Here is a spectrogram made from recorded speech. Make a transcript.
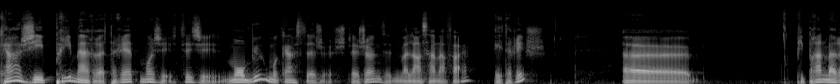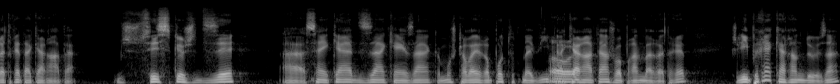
quand j'ai pris ma retraite, moi, j'ai- mon but, moi, quand j'étais je- j'étais jeune, c'est de me lancer en affaires, être riche, euh, puis prendre ma retraite à 40 ans. C'est ce que je disais à 5 ans, 10 ans, 15 ans, que moi, je ne travaillerai pas toute ma vie. puis Ah à ouais. 40 ans, je vais prendre ma retraite. Je l'ai pris à 42 ans.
